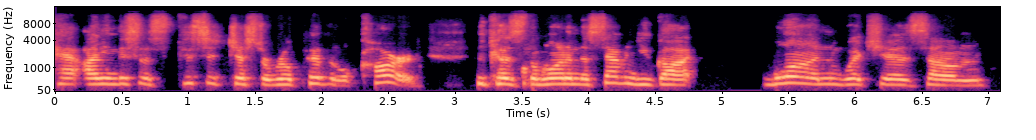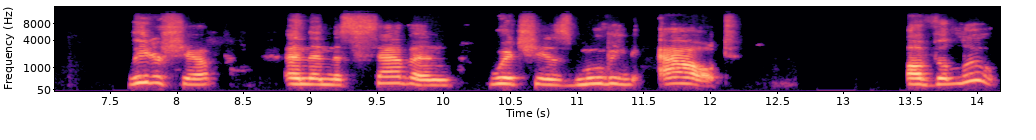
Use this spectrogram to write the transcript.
have I mean this is this is just a real pivotal card because the one and the seven, you got one, which is um, leadership, and then the seven, which is moving out of the loop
